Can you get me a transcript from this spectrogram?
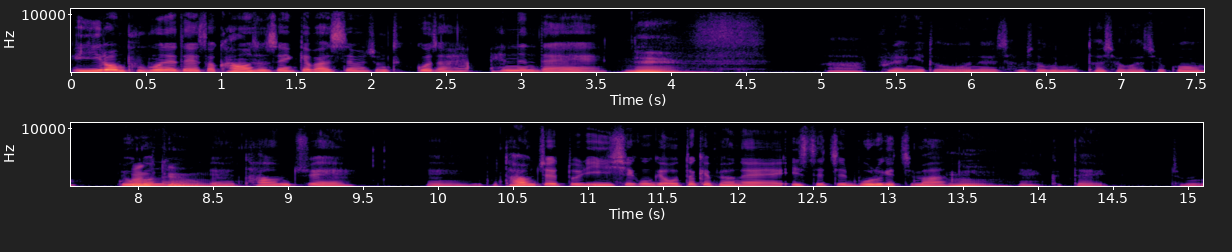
이런 부분에 대해서 강원 선생님께 말씀을 좀 듣고자 하- 했는데 네. 아 불행히도 오늘 참석을 못 하셔가지고. 요거는 예, 다음 주에 예, 뭐 다음 주에 또 이 시국이 어떻게 변해 있을지 모르겠지만 네. 예, 그때 좀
